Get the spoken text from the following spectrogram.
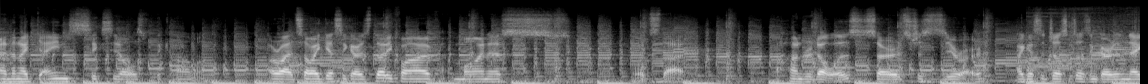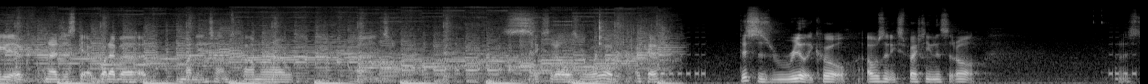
And then I gain $60 for the karma. Alright, so I guess it goes 35 minus, what's that? $100, so it's just zero. I guess it just doesn't go to the negative, and I just get whatever money times karma I earned. $60 reward, okay. This is really cool. I wasn't expecting this at all. This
